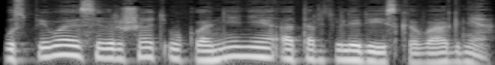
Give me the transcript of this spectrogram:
успевая совершать уклонение от артиллерийского огня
